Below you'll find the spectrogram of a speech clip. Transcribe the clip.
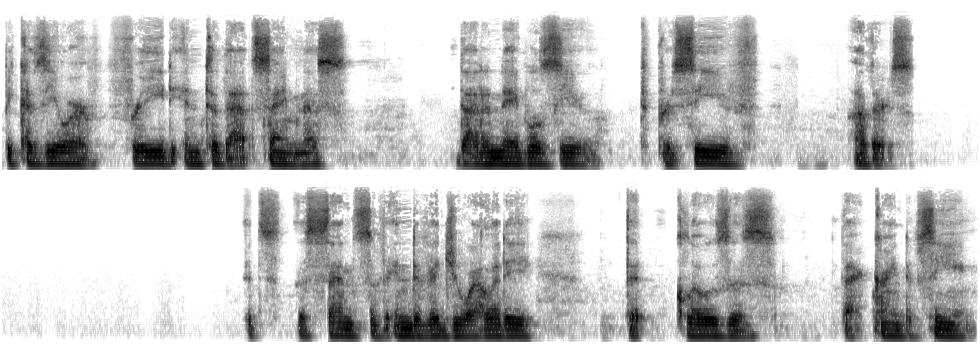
Because you are freed into that sameness that enables you to perceive others. It's the sense of individuality that closes that kind of seeing.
